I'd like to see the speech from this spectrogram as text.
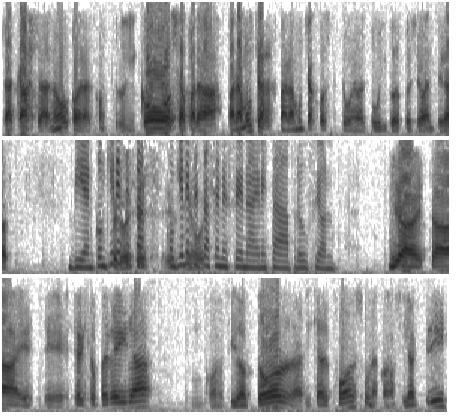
la casa, ¿no? Para construir cosas, para para muchas para muchas cosas que bueno el público después se va a enterar. Bien, ¿con quiénes estás con quiénes estás en escena en esta producción? Mira, está este, Sergio Pereira, un conocido actor, Alicia Alfonso, una conocida actriz,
